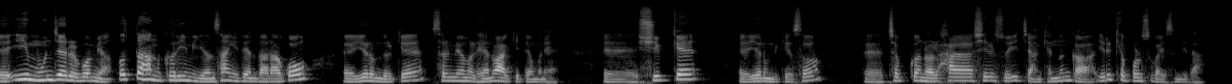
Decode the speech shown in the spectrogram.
이 문제를 보면 어떠한 그림이 연상이 된다라고 여러분들께 설명을 해 놓았기 때문에 쉽게 여러분들께서 예, 접근을 하실 수 있지 않겠는가 이렇게 볼 수가 있습니다.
